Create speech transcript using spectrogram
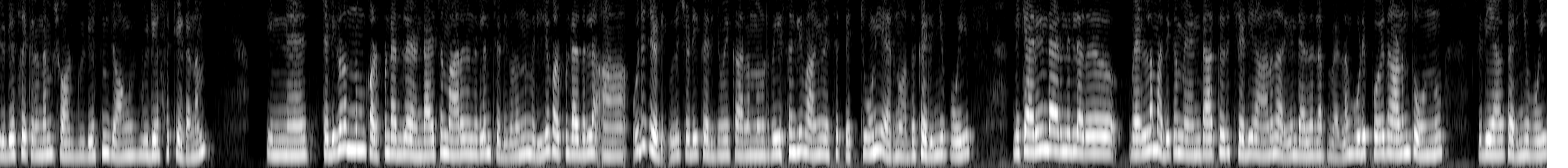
വീഡിയോസൊക്കെ ഇടണം ഷോർട്ട് വീഡിയോസും ലോങ് വീഡിയോസൊക്കെ ഇടണം. പിന്നെ ചെടികളൊന്നും കുഴപ്പമുണ്ടായിരുന്നില്ല. രണ്ടാഴ്ച മാറി നിന്നെങ്കിലും ചെടികളൊന്നും വലിയ കുഴപ്പമുണ്ടായിരുന്നില്ല. ഒരു ചെടി ഒരു ചെടി കരിഞ്ഞു പോയി. കാരണം നമ്മൾ റീസെന്റ്ലി വാങ്ങി വെച്ച പെറ്റൂണിയായിരുന്നു. അത് കരിഞ്ഞു പോയി. എനിക്ക് അറിയണ്ടായിരുന്നില്ല അത് വെള്ളം അധികം വേണ്ടാത്ത ഒരു ചെടിയാണെന്ന് അറിയണ്ടായിരുന്നില്ല. അപ്പോൾ വെള്ളം കൂടി പോയതാണെന്ന് തോന്നുന്നു. ചെടിയാകെ കരിഞ്ഞുപോയി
